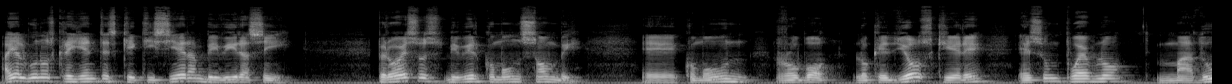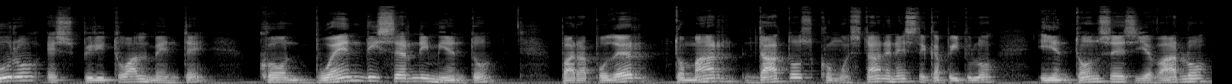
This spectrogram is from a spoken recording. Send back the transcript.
Hay algunos creyentes que quisieran vivir así, pero eso es vivir como un zombie, eh, como un robot. Lo que Dios quiere es un pueblo maduro espiritualmente, con buen discernimiento, para poder tomar datos como están en este capítulo y entonces llevarlo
